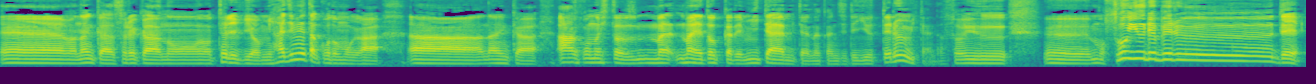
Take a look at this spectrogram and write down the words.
えー、まあ、なんか、それかあのの、テレビを見始めた子供が、あーなんか、あこの人、ま、前どっかで見た、みたいな感じで言ってるみたいな、そういう、えー、もうそういうレベルで、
